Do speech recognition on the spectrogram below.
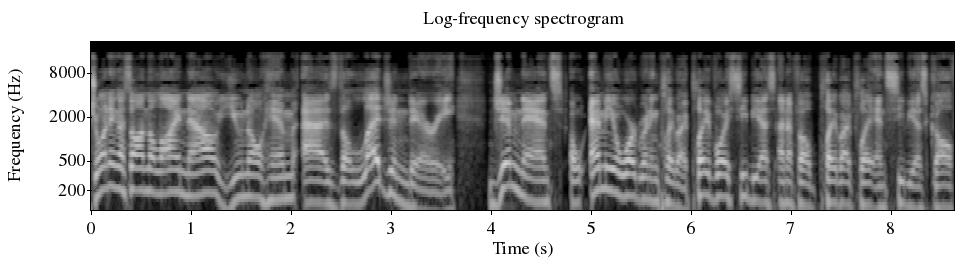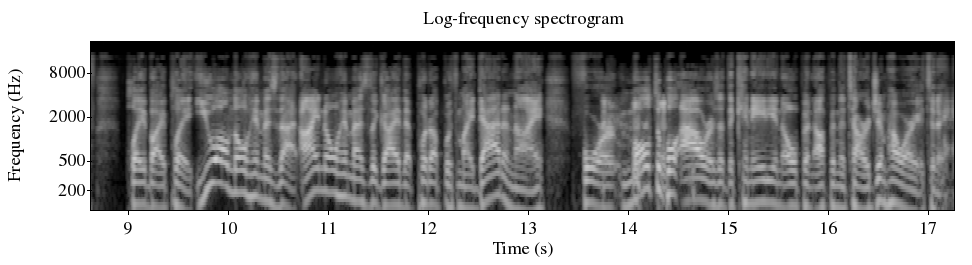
Joining us on the line now, you know him as the legendary Jim Nantz, oh, Emmy award winning play by play voice, CBS NFL play by play, and CBS Golf play by play. You all know him as that. I know him as the guy that put up with my dad and I for multiple hours at the Canadian Open up in the tower. Jim, how are you today?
